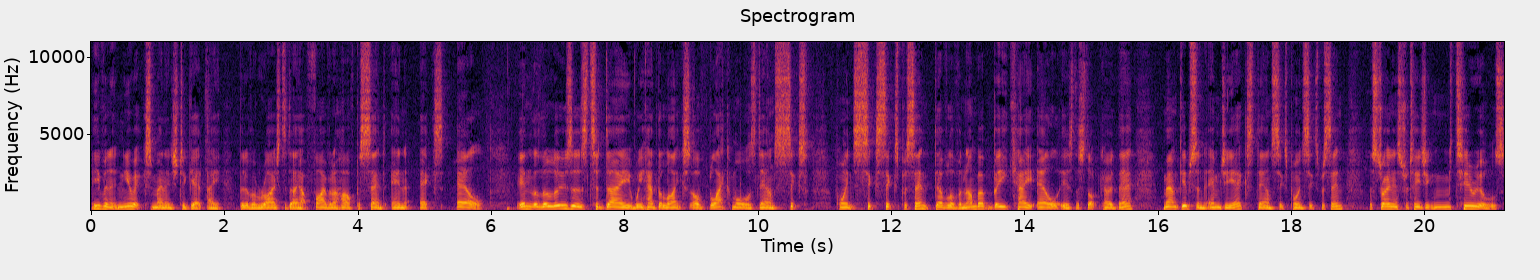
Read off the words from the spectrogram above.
Even Nuix managed to get a bit of a rise today, up 5.5% NXL. In the, losers today, we had the likes of Blackmores down 6 0.66%, devil of a number. BKL is the stock code there. Mount Gibson MGX down 6.6%. Australian Strategic Materials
